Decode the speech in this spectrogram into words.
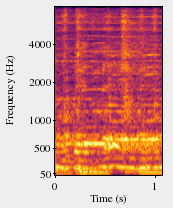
Bethlehem.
